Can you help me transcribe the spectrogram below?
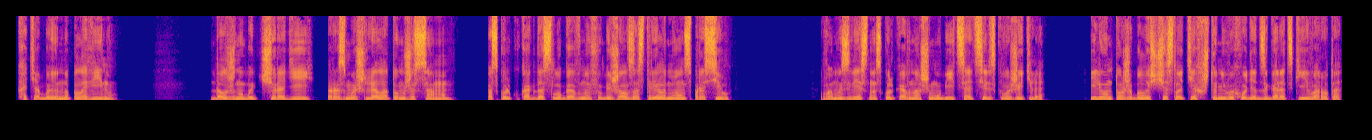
хотя бы наполовину? Должно быть, чародей размышлял о том же самом, поскольку когда слуга вновь убежал за стрелами, он спросил. «Вам известно, сколько в нашем убийце от сельского жителя? Или он тоже был из числа тех, что не выходят за городские ворота?»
